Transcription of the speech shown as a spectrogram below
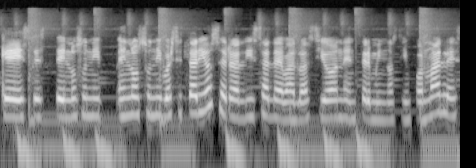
que es este, en, los en los universitarios se realiza la evaluación en términos informales.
